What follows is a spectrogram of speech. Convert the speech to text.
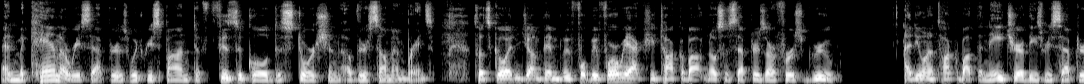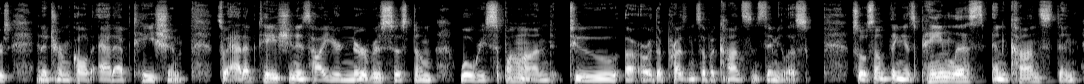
and mechanoreceptors, which respond to physical distortion of their cell membranes. So let's go ahead and jump in. Before, before we actually talk about nociceptors, our first group, I do want to talk about the nature of these receptors in a term called adaptation. So adaptation is how your nervous system will respond to uh, or the presence of a constant stimulus. So if something is painless and constant,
